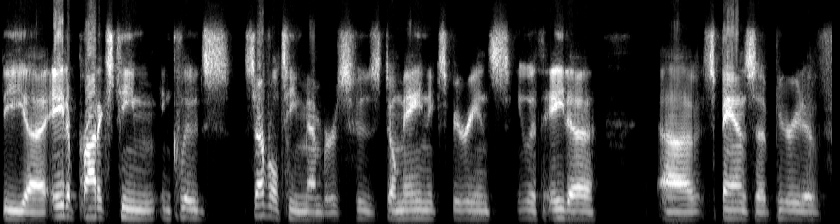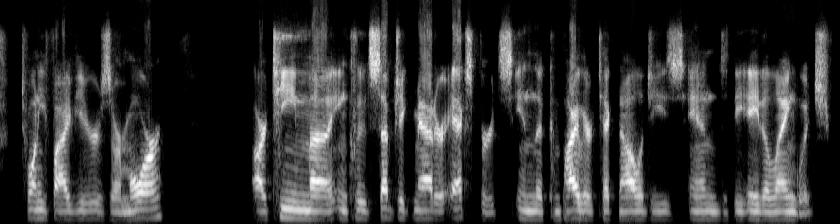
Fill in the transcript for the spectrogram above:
The ADA products team includes several team members whose domain experience with ADA spans a period of 25 years or more. Our team uh, includes subject matter experts in the compiler technologies and the ADA language.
